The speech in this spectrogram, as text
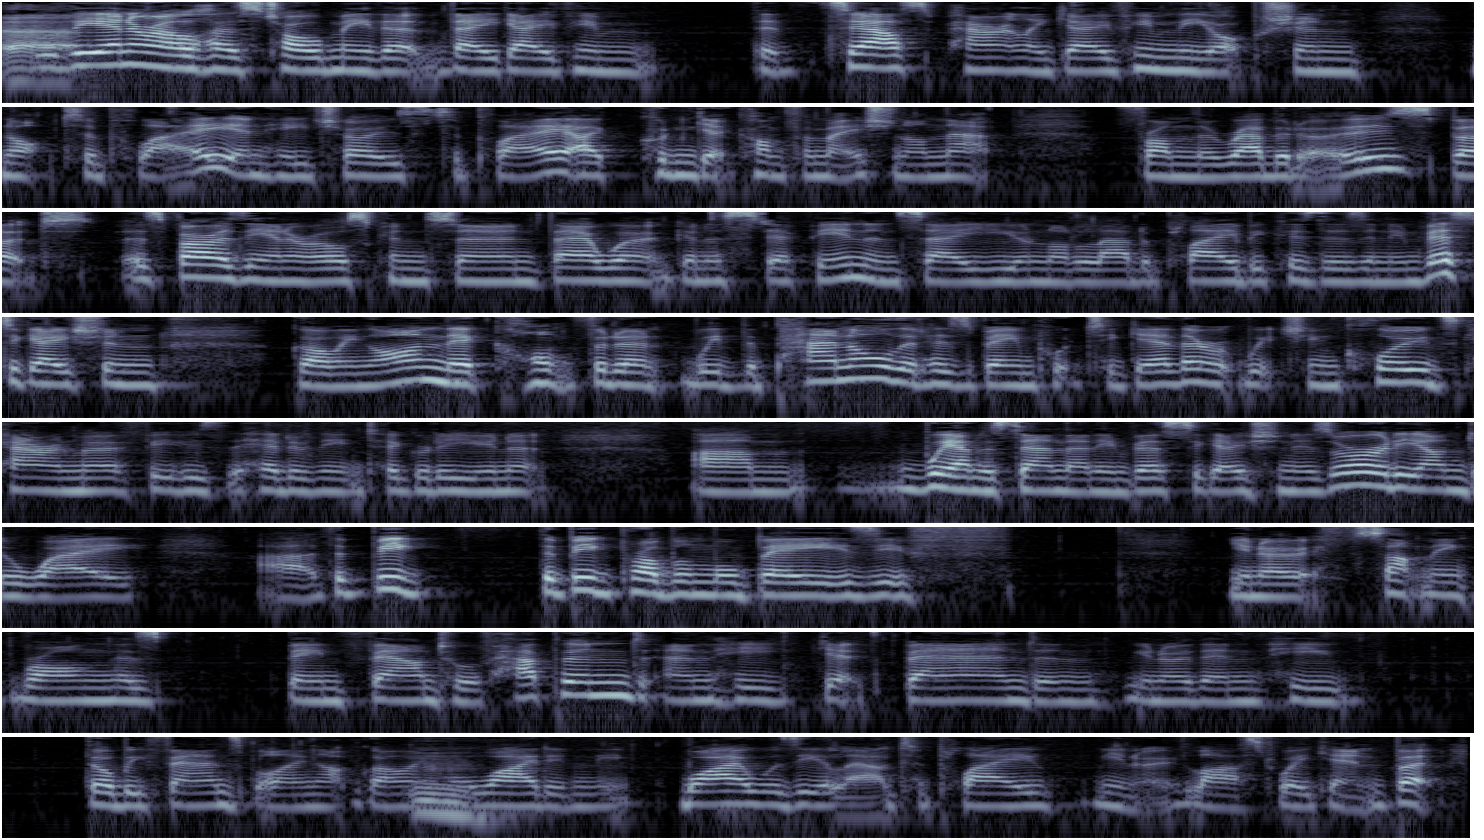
well, the NRL has told me that they gave him, that South apparently gave him the option not to play, and he chose to play. I couldn't get confirmation on that from the Rabbitohs, but as far as the NRL is concerned, they weren't going to step in and say you're not allowed to play because there's an investigation going on. They're confident with the panel that has been put together, which includes Karen Murphy, who's the head of the integrity unit. Um, we understand that investigation is already underway. Uh, the big the big problem will be is if you know if something wrong has been found to have happened and he gets banned and you know then he there'll be fans blowing up going well why didn't he why was he allowed to play you know last weekend but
